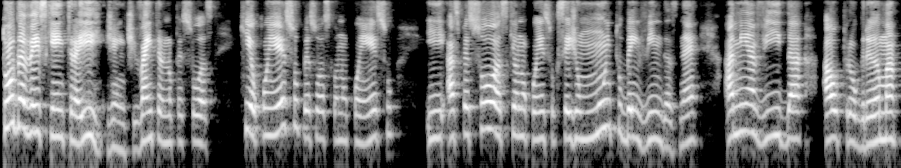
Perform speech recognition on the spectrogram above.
toda vez que entra aí, gente, vai entrando pessoas que eu conheço, pessoas que eu não conheço, e as pessoas que eu não conheço que sejam muito bem-vindas, né? À minha vida, ao programa.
